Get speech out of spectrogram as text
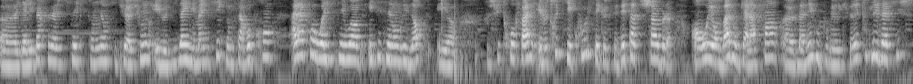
euh, il y a les personnages Disney qui sont mis en situation, et le design est magnifique. Donc ça reprend à la fois Walt Disney World et Disneyland Resort, et je suis trop fan. Et le truc qui est cool, c'est que c'est détachable en haut et en bas, donc à la fin de l'année, vous pouvez récupérer toutes les affiches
